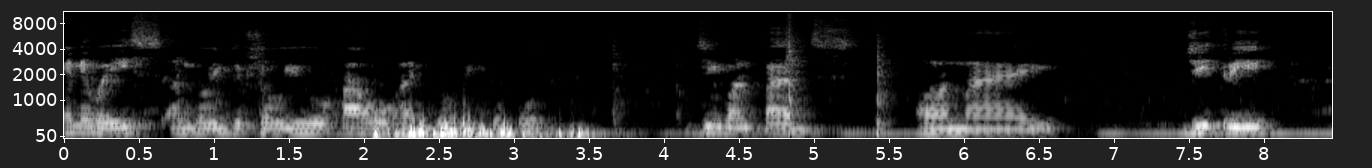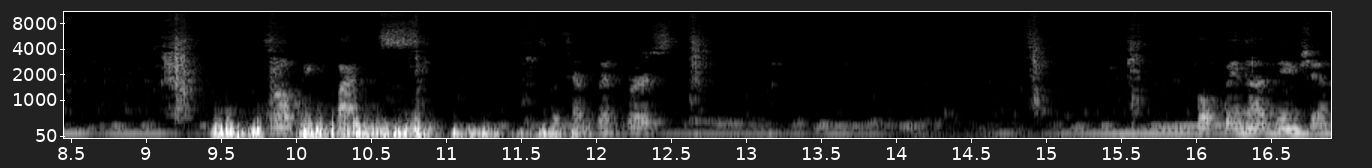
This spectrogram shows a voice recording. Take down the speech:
Anyways, I'm going to show you how I'm going to put G1 pads on my G3 Tropic pads. So, syempre first, open natin siya.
